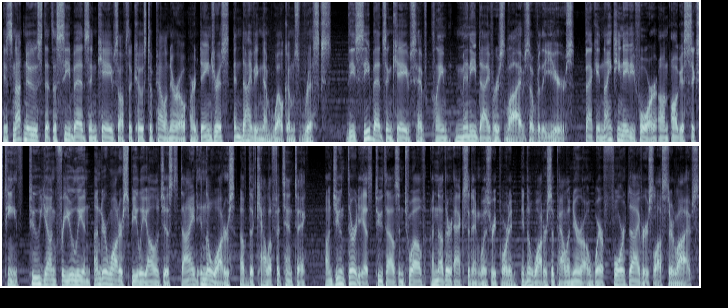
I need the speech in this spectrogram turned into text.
It's not news that the seabeds and caves off the coast of Palinuro are dangerous and diving them welcomes risks. These seabeds and caves have claimed many divers' lives over the years. Back in 1984, on August 16th, two young Friulian underwater speleologists died in the waters of the Cala Fetente. On June 30th, 2012, another accident was reported in the waters of Palinuro where four divers lost their lives.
